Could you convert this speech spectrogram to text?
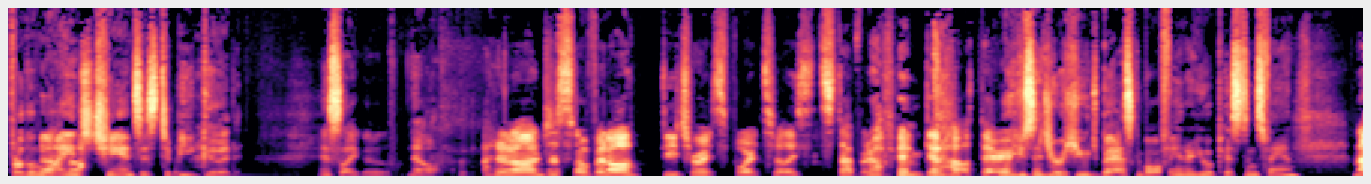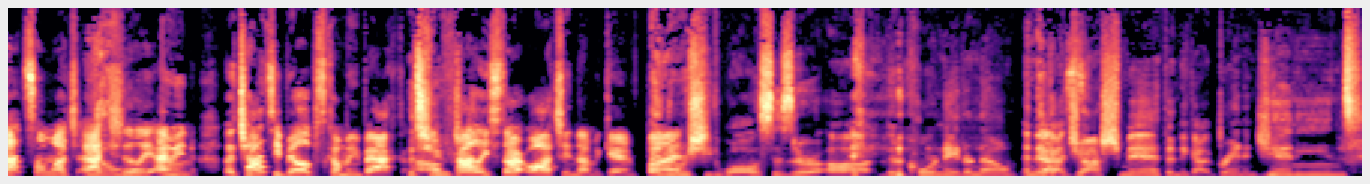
for the Lions' chances to be good. And it's like, oh no. I don't know. I'm just hoping all Detroit sports really step it up and get out there. Well, you said you're a huge basketball fan. Are you a Pistons fan? Not so much, actually. I mean, with Chauncey Billups coming back, That's I'll huge. probably start watching them again. But and then Rasheed Wallace is their uh, their coordinator now, and they got Josh Smith, and they got Brandon Jennings.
